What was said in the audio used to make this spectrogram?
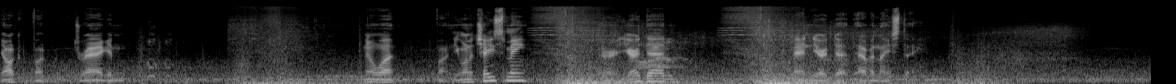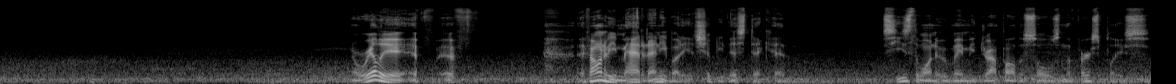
Y'all can fuck with the dragon. You know what? Fine. You want to chase me? Alright, you're dead. And you're dead. Have a nice day. Really, if if if I want to be mad at anybody, it should be this dickhead. he's the one who made me drop all the souls in the first place.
